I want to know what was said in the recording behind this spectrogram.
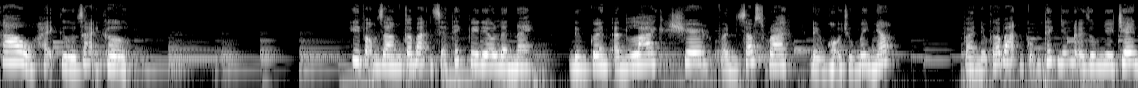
khao, hãy cứ dại khờ. Hy vọng rằng các bạn sẽ thích video lần này. Đừng quên ấn like, share và ấn subscribe để ủng hộ chúng mình nhé. Và nếu các bạn cũng thích những nội dung như trên,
